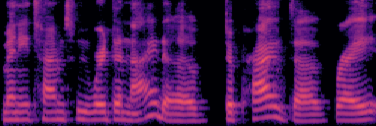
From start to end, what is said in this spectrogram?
many times we were denied of, deprived of, right?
